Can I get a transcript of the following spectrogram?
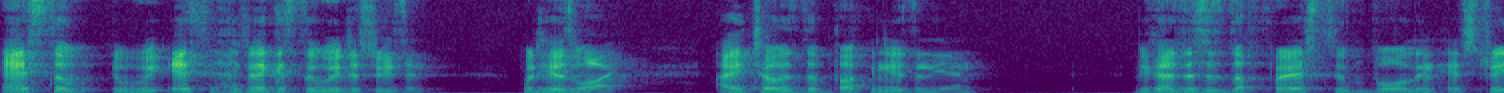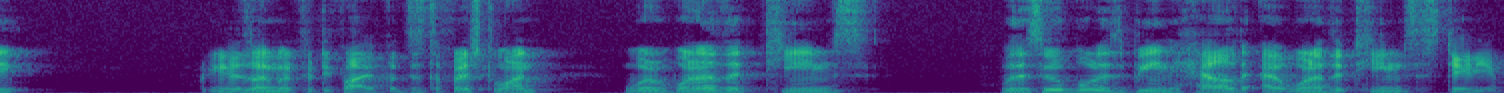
and it's the. It's, I feel like it's the weirdest reason, but here's why. I chose the Buccaneers in the end because this is the first Super Bowl in history. You know, there's only been 55, but this is the first one where one of the teams, where the Super Bowl is being held at one of the teams' stadium.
